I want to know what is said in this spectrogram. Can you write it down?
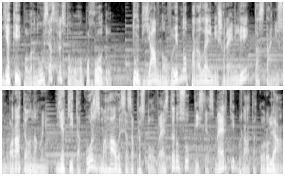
який повернувся з хрестового походу. Тут явно видно паралель між Ренлі та Станісом Баратеонами, які також змагалися за престол Вестеросу після смерті брата короля.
